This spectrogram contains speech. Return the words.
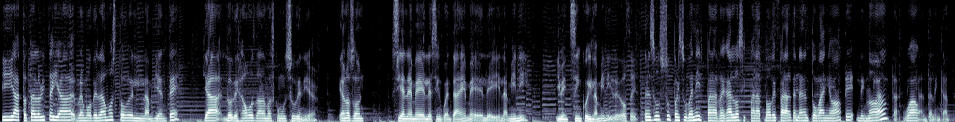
Y ya, total, ahorita ya remodelamos todo el ambiente, ya lo dejamos nada más como un souvenir. Ya no son 100 ml, 50 ml y la mini, y 25 y la mini de 12. Es un súper souvenir para regalos y para todo y para tener en tu baño. Te- le ¿No? encanta, Wow. le encanta, le encanta.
